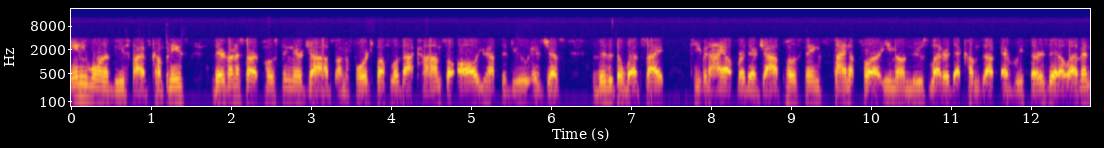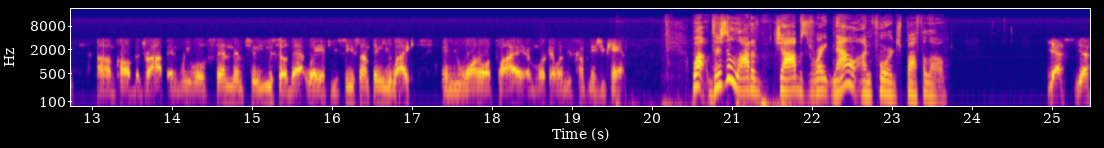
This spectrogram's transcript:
any one of these five companies, they're going to start posting their jobs on the forgebuffalo.com. So all you have to do is just visit the website, keep an eye out for their job postings, sign up for our email newsletter that comes out every Thursday at 11 um, called The Drop, and we will send them to you. So that way, if you see something you like and you want to apply and work at one of these companies, you can. Wow, there's a lot of jobs right now on Forge Buffalo. Yes, yes,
